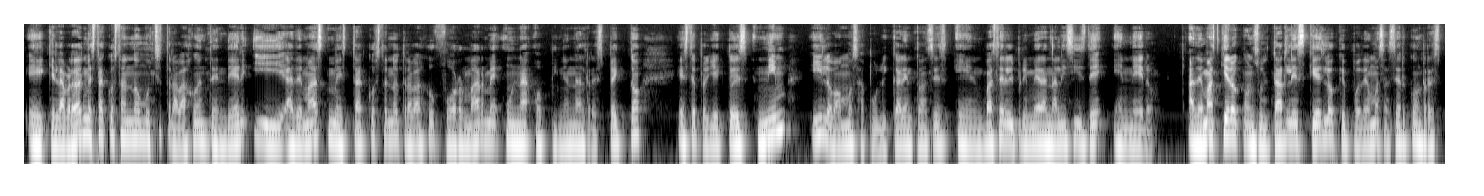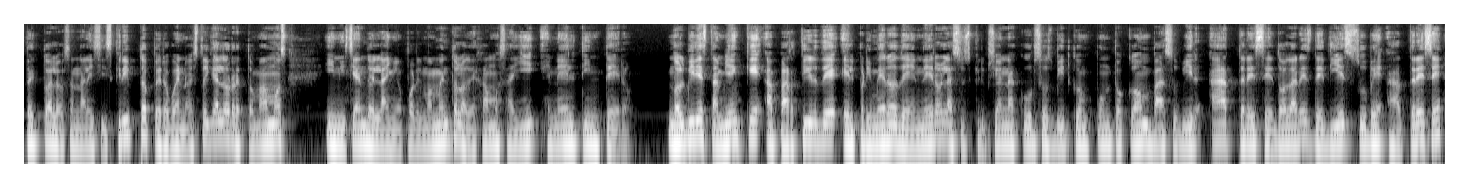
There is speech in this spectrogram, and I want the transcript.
eh, que la verdad me está costando mucho trabajo entender y además me está costando trabajo formarme una opinión al respecto. Este proyecto es NIM y lo vamos a publicar entonces en, va a ser el primer análisis de enero. Además quiero consultarles qué es lo que podemos hacer con respecto a los análisis cripto, pero bueno, esto ya lo retomamos iniciando el año, por el momento lo dejamos allí en el tintero. No olvides también que a partir del el primero de enero la suscripción a cursosbitcoin.com va a subir a 13 dólares, de 10 sube a 13.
